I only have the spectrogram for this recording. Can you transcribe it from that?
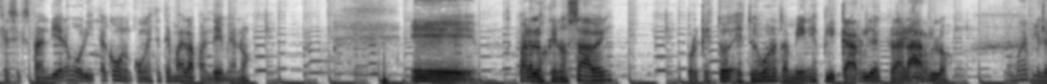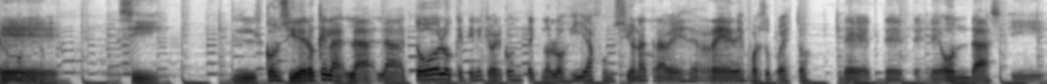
que se expandieron ahorita con, con este tema de la pandemia, ¿no? Eh, para los que no saben, porque esto, esto es bueno también explicarlo y aclararlo, Vamos a explicar un que sí, considero que la- la- la- todo lo que tiene que ver con tecnología funciona a través de redes, por supuesto, de, de- de- de ondas y,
